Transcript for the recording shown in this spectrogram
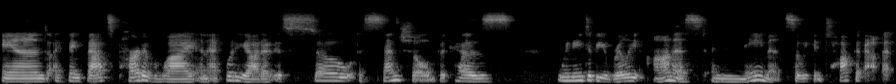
And I think that's part of why an equity audit is so essential because we need to be really honest and name it so we can talk about it.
